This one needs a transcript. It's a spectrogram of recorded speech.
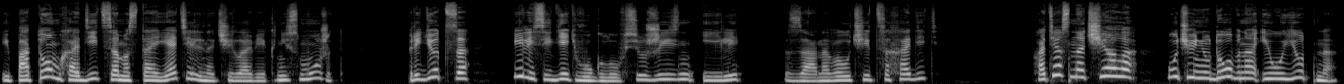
И потом ходить самостоятельно человек не сможет. Придется или сидеть в углу всю жизнь, или заново учиться ходить. Хотя сначала очень удобно и уютно,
